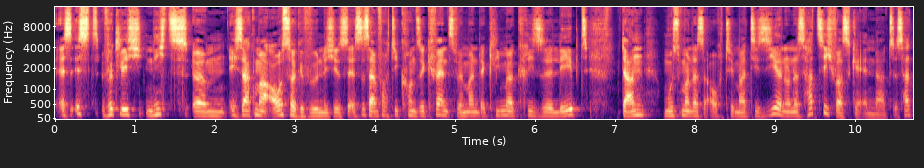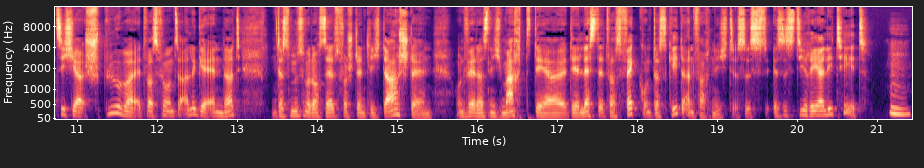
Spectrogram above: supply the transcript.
es ist wirklich nichts, ähm, ich sag mal, Außergewöhnliches. Es ist einfach die Konsequenz. Wenn man der Klimakrise lebt, dann muss man das auch thematisieren. Und es hat sich was geändert. Es hat sich ja spürbar etwas für uns alle geändert. Das müssen wir doch selbstverständlich darstellen. Und wer das nicht macht, der, der lässt etwas weg und das geht einfach nicht. Es ist, es ist die Realität. Hm.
